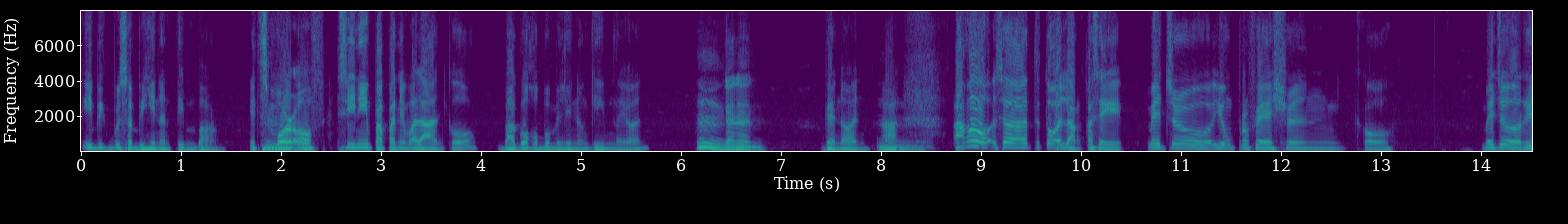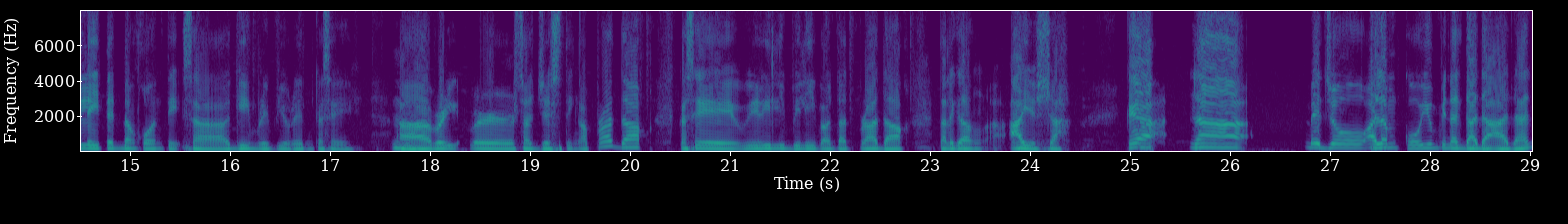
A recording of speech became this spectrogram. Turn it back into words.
ibig mo sabihin ng timbang. It's Hmm. more of sino yung papaniwalaan ko bago ako bumili ng game na yon. Mm, ganun. Ganon. Ah, Mm. ako, sa totoo lang, kasi medyo yung profession ko, medyo related ng konti sa game review rin kasi. Mm. Ah, we're, we're suggesting a product kasi we really believe on that product. Talagang ayos siya. Kaya na medyo alam ko yung pinagdadaanan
